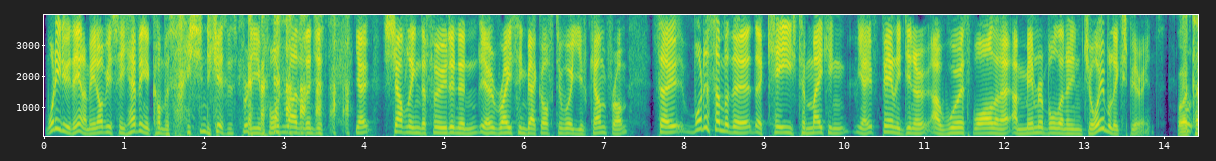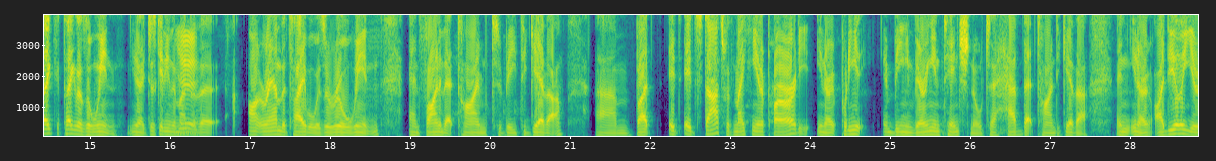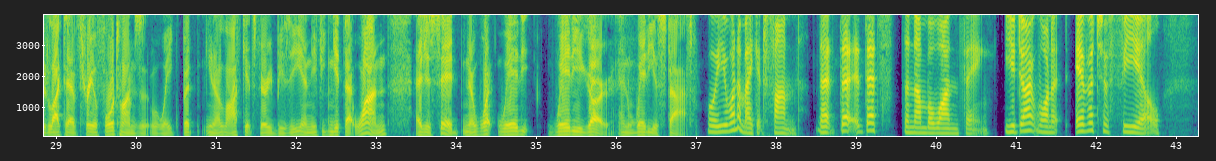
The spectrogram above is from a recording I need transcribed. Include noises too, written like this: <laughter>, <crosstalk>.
what do you do then? I mean, obviously, having a conversation <laughs> together is pretty important, rather than just you know shoveling the food in and you know racing back off to where you've come from. So, what are some of the, the keys to making you know family dinner a worthwhile and a, a memorable and an enjoyable experience? Well, take take it as a win. You know, just getting them yeah. under the around the table was a real win, and finding that time to be together. Um, but it, it starts with making it a priority. You know, putting it and being very intentional to have that time together. And, you know, ideally you'd like to have three or four times a week, but, you know, life gets very busy. And if you can get that one, as you said, you know, what, where do, where do you go and where do you start? Well, you want to make it fun. That, that That's the number one thing. You don't want it ever to feel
